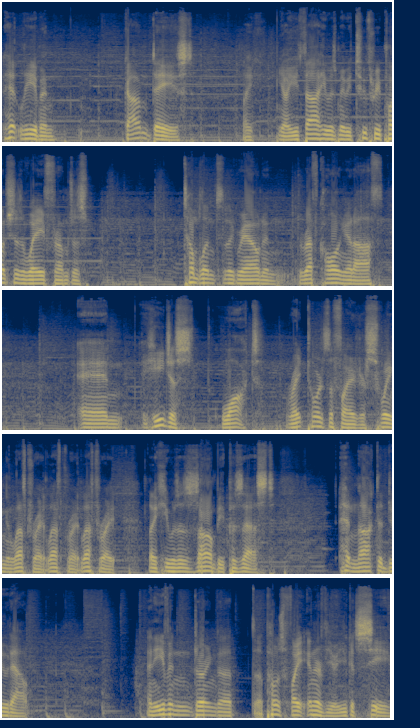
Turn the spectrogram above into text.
hit Leben, got him dazed. Like, you know, you thought he was maybe two, three punches away from just tumbling to the ground and the ref calling it off. And he just walked right towards the fighter, swinging left, right, left, right, left, right, like he was a zombie possessed, and knocked the dude out. And even during the, the post fight interview, you could see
